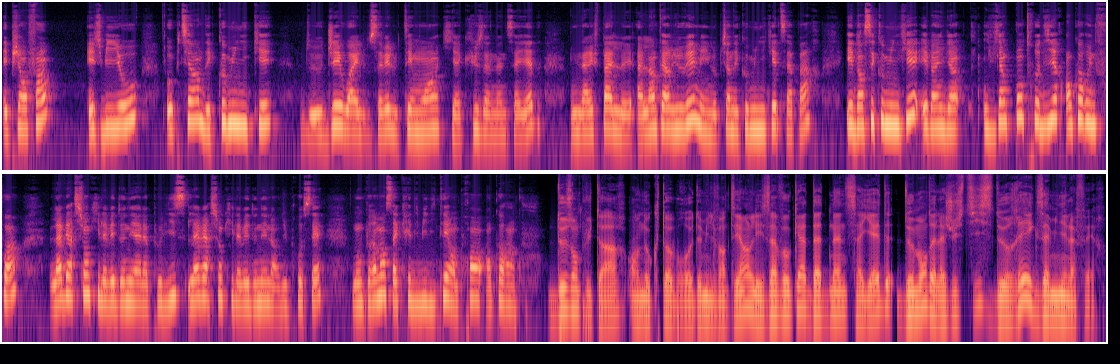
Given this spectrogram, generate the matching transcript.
Et puis enfin, HBO obtient des communiqués de Jay Wilde, vous savez, le témoin qui accuse Adnan Sayed, Il n'arrive pas à l'interviewer, mais il obtient des communiqués de sa part. Et dans ces communiqués, eh ben, il vient, il vient contredire encore une fois la version qu'il avait donnée à la police, la version qu'il avait donnée lors du procès. Donc vraiment, sa crédibilité en prend encore un coup. Deux ans plus tard, en octobre 2021, les avocats d'Adnan Sayed demandent à la justice de réexaminer l'affaire.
